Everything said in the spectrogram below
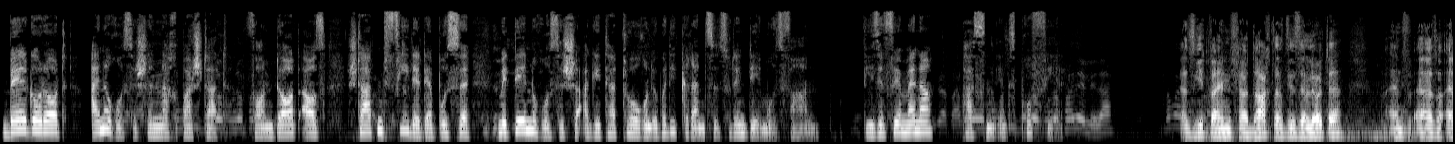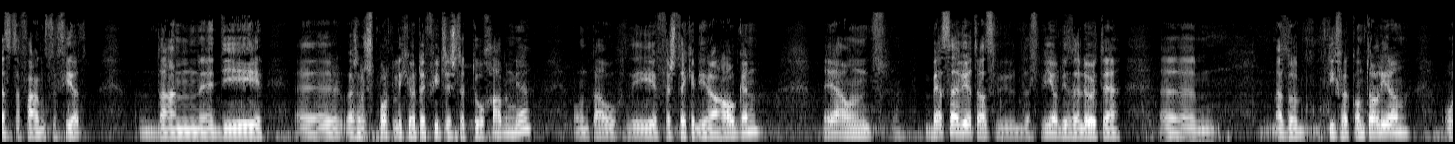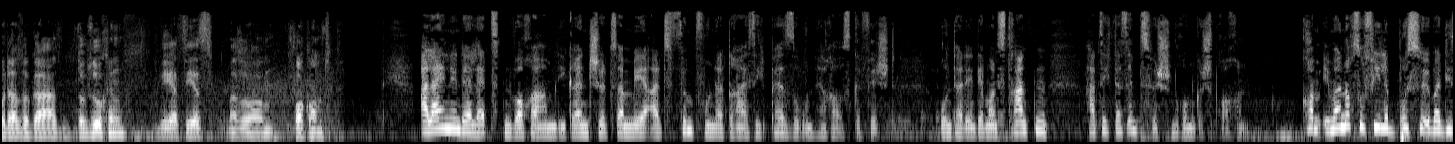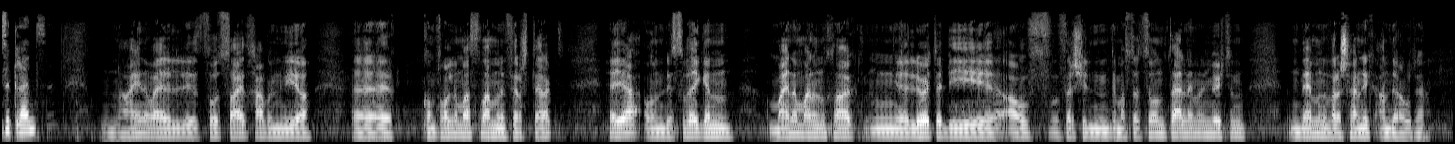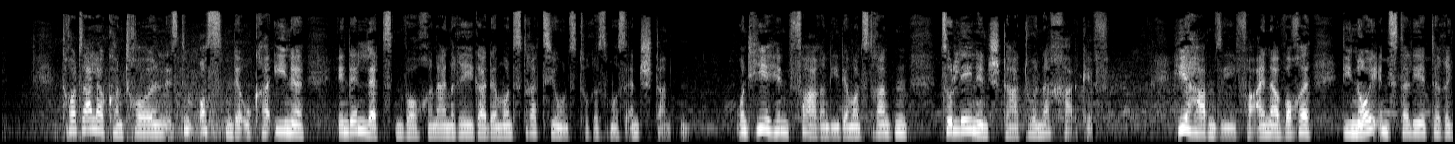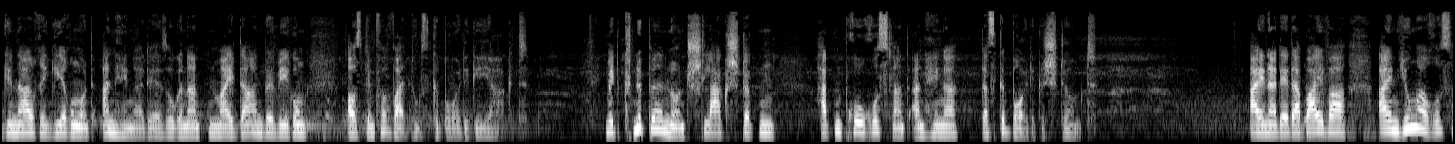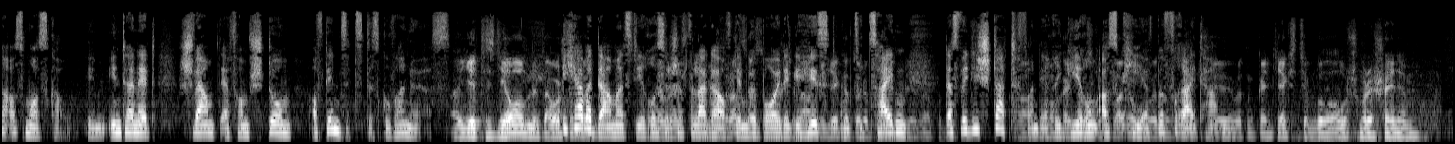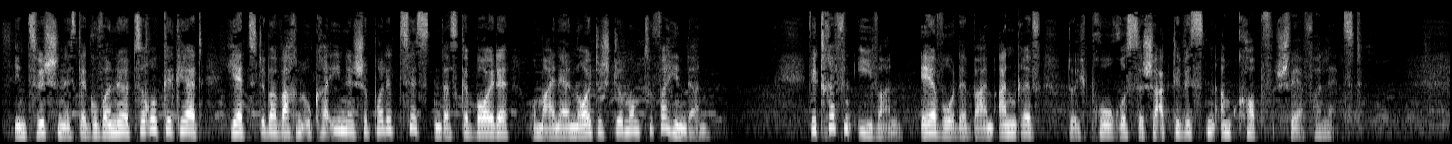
Belgorod, eine russische Nachbarstadt. Von dort aus starten viele der Busse, mit denen russische Agitatoren über die Grenze zu den Demos fahren. Diese vier Männer passen ins Profil. Es gibt einen Verdacht, dass diese Leute also erst fahren zu viert, dann äh, die äh, also sportliche oder fitte Tuch haben ja, und auch sie verstecken ihre Augen. Ja, und besser wird, dass, wir diese Leute äh, also tiefer kontrollieren oder sogar durchsuchen, wie es jetzt also vorkommt. Allein in der letzten Woche haben die Grenzschützer mehr als 530 Personen herausgefischt. Unter den Demonstranten hat sich das inzwischen rumgesprochen. Kommen immer noch so viele Busse über diese Grenze? Nein, weil zurzeit haben wir äh, Kontrollmaßnahmen verstärkt. Ja, und deswegen meiner Meinung nach Leute, die auf verschiedenen Demonstrationen teilnehmen möchten, nehmen wahrscheinlich andere Route. Trotz aller Kontrollen ist im Osten der Ukraine in den letzten Wochen ein reger Demonstrationstourismus entstanden. Und hierhin fahren die Demonstranten zur Lenin-Statue nach Kharkiv. Hier haben sie vor einer Woche die neu installierte Regionalregierung und Anhänger der sogenannten Maidan-Bewegung aus dem Verwaltungsgebäude gejagt. Mit Knüppeln und Schlagstöcken hatten Pro-Russland-Anhänger das Gebäude gestürmt. Einer, der dabei war, ein junger Russe aus Moskau. Im Internet schwärmt er vom Sturm auf den Sitz des Gouverneurs. Ich habe damals die russische Flagge auf dem Gebäude gehisst, um zu zeigen, dass wir die Stadt von der Regierung aus Kiew befreit haben. Inzwischen ist der Gouverneur zurückgekehrt. Jetzt überwachen ukrainische Polizisten das Gebäude, um eine erneute Stürmung zu verhindern. Wir treffen Ivan. Er wurde beim Angriff durch prorussische Aktivisten am Kopf schwer verletzt.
